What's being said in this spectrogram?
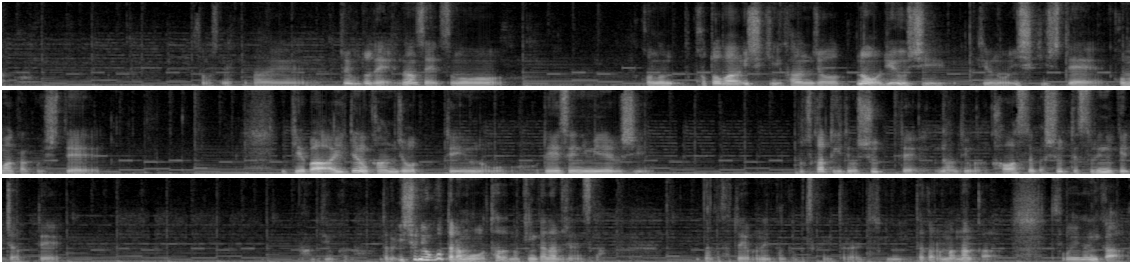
そうですね、えー、ということでなんせそのこの言葉意識感情の粒子っていうのを意識して細かくしていけば相手の感情っていうのも冷静に見れるしぶつかってきてもシュッてなんていうかなかわすというかシュッてすり抜けちゃってなんていうかなだから一緒に怒ったらもうただの喧嘩になるじゃないですか。なんか例えばねなんかぶつかりられた時にだからまあなんかそういう何か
